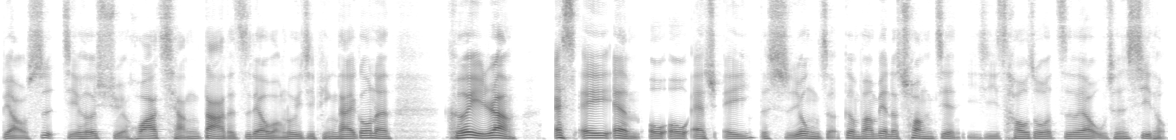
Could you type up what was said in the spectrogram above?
表示，结合雪花强大的资料网络以及平台功能，可以让 SAMOOHA 的使用者更方便的创建以及操作资料无尘系统。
